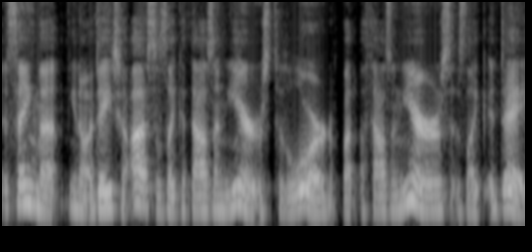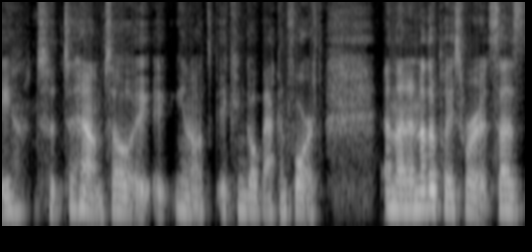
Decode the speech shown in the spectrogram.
it's saying that, you know, a day to us is like a thousand years to the Lord, but a thousand years is like a day to, to Him. So, it, it you know, it can go back and forth. And then another place where it says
